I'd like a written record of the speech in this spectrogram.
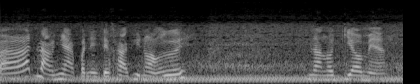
ป๊าดล้างยากปนนี้เจ้ะค่ะพี่น้องเอ้ยล้างรถเกี่ยวแม่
